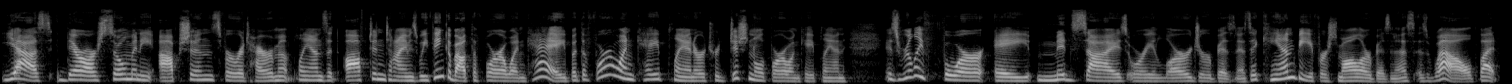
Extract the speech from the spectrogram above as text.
Yes, there are so many options for retirement plans that oftentimes we think about the 401k, but the 401k plan or traditional 401k plan is really for a mid-size or a larger business. It can be for smaller business as well, but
